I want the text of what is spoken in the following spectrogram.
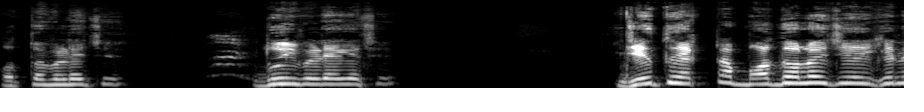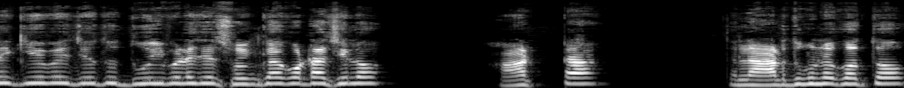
কত বেড়েছে? দুই বেড়ে গেছে। যেহেতু একটা বদল হয়েছে, এখানে কী হবে? যেহেতু দুই বেড়েছে সংখ্যা কটা ছিল? আটটা। তাহলে আট দুগুণে কত?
